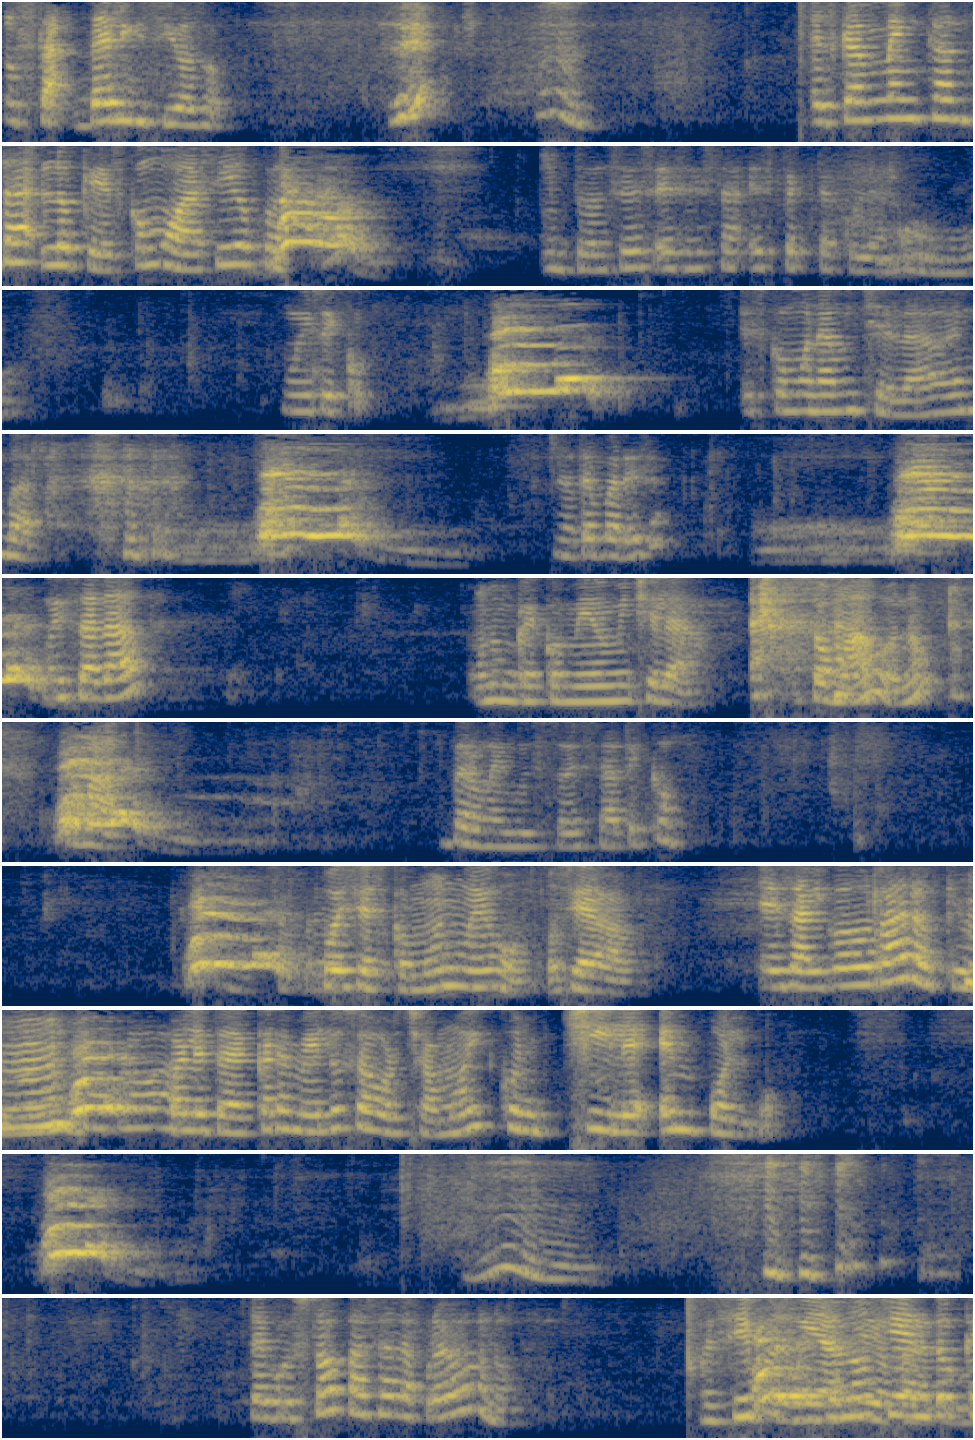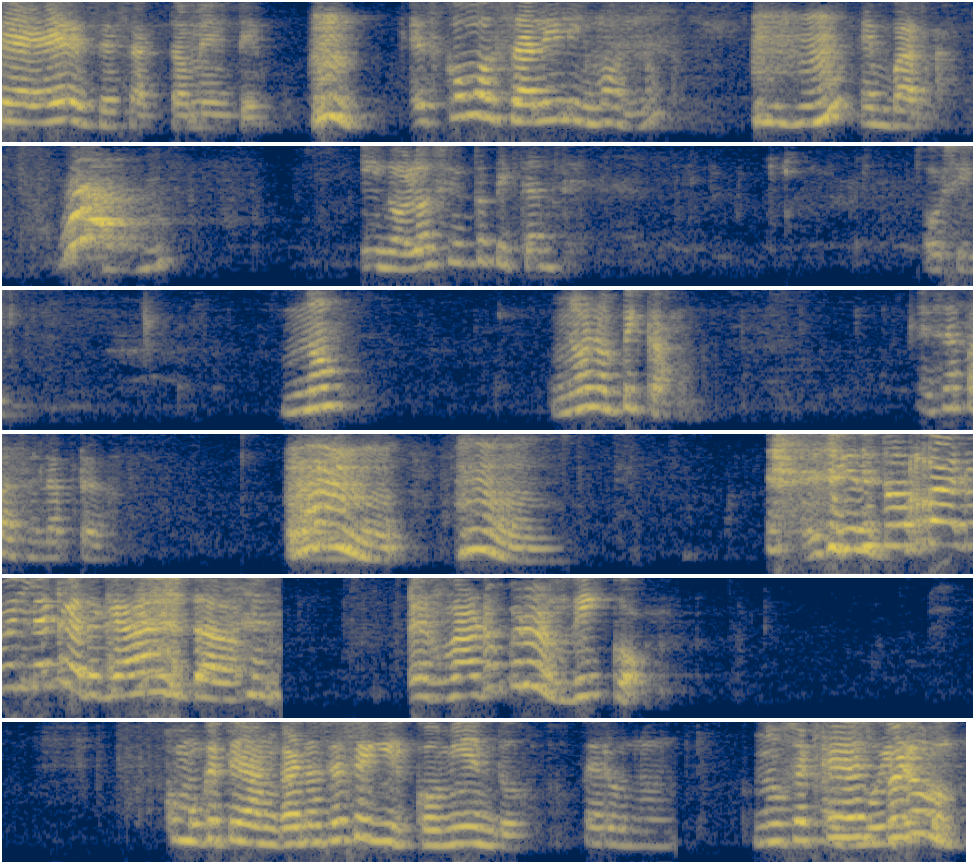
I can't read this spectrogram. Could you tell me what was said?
Está delicioso. ¿Sí? Es que a mí me encanta lo que es como ácido con... Entonces ese está espectacular. Muy rico. Es como una michelada en barra. ¿No te parece? Muy salado. Nunca he comido michelada. Tomado, ¿no? Pero me gustó, está rico. Pues es como nuevo. O sea, es algo raro que uno Mm. nunca ha probado. paleta de caramelo sabor chamoy con chile en polvo. Mm. ¿Te gustó? ¿Pasa la prueba o no? Pues sí, pero Muy ya no siento qué es exactamente. Es como sal y limón, ¿no? En barra. Y no lo siento picante. ¿O sí? No. No, no pica. Esa pasó la prueba. Me siento raro en la garganta. Es raro, pero es rico. Te dan ganas de seguir comiendo. Pero no. No sé qué Es pero rico.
